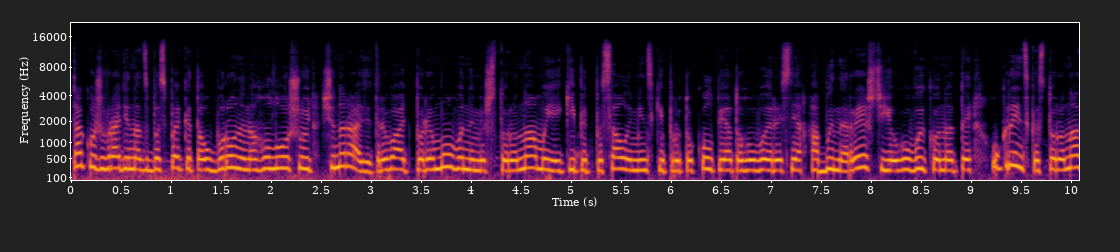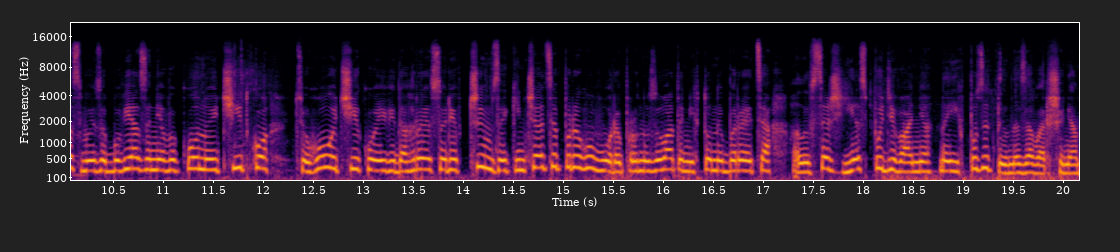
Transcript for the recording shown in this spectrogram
Також в Раді нацбезпеки та оборони наголошують, що наразі тривають перемовини між сторонами, які підписали мінський протокол 5 вересня, аби нарешті його виконати. Українська сторона свої зобов'язання виконує чітко. Цього очікує від агресорів. Чим закінчаться переговори, прогнозувати ніхто не береться, але все ж є сподівання на їх позитивне завершення.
